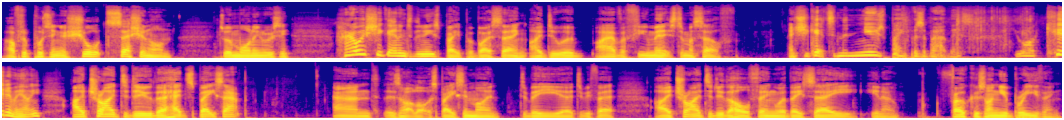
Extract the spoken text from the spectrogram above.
after putting a short session on to a morning routine. How is she getting into the newspaper by saying I do a I have a few minutes to myself? And she gets in the newspapers about this. You are kidding me, aren't you? I tried to do the Headspace app, and there's not a lot of space in mine. To be uh, to be fair, I tried to do the whole thing where they say, you know, focus on your breathing,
